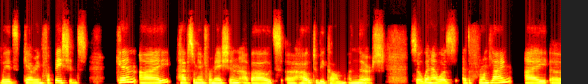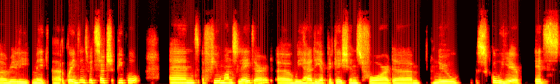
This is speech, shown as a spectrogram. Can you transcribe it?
with caring for patients. Can I have some information about uh, how to become a nurse? So when I was at the front line, I uh, really made uh, acquaintance with such people. And a few months later, uh, we had the applications for the new school year. It's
